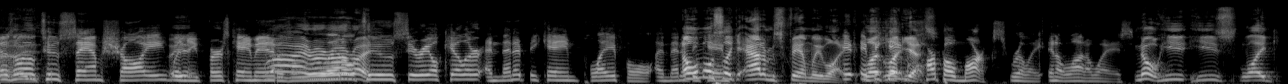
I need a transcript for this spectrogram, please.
It was a little too Sam Shawy when Yeah. he first came in. Right, it was a right, little right. too serial killer, and then it became playful, and then it almost became, like Addams family like. it, it Like- became like- yes. Harpo Marx, really, in a lot of ways. No, he he's like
